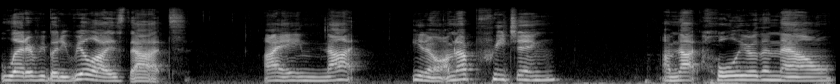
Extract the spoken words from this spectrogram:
let everybody realize that I'm not, you know, I'm not preaching. I'm not holier than thou.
